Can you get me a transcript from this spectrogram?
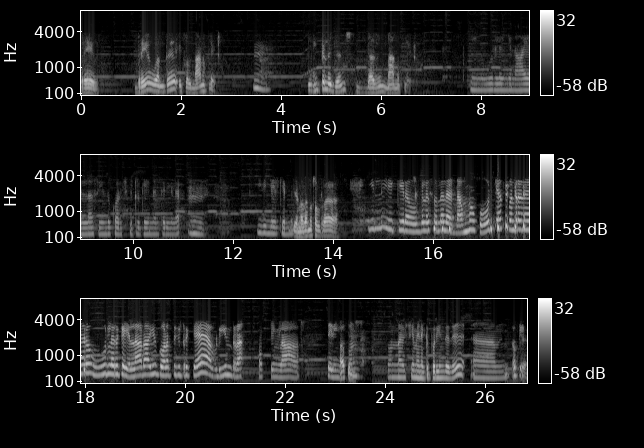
brave brave வந்து it will manipulate hmm. Intelligence doesn't manipulate நீங்க ஊர்ல இங்க நாயெல்லாம் சேர்ந்து குறைச்சிக்கிட்டு இருக்கேன் என்னன்னு தெரியல. ம். இவங்களுக்கு என்ன என்னதானே சொல்ற? இல்லையே கீரா உங்களை சொல்லல. நம்ம போட்காஸ்ட் பண்ற நேரம் ஊர்ல இருக்க எல்லா நாயும் குளத்துக்கிட்டு இருக்கேன் அப்படின்றேன் ஓகேங்களா? சரி நீங்க Happens. சொன்ன சொன்ன விஷயம் எனக்கு புரிந்தது. ஓகே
